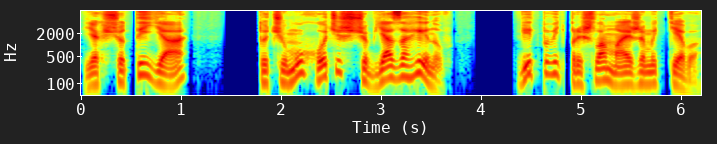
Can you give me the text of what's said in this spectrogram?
«Якщо ти я, то чому хочеш, щоб я загинув?» Відповідь прийшла майже миттєво.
